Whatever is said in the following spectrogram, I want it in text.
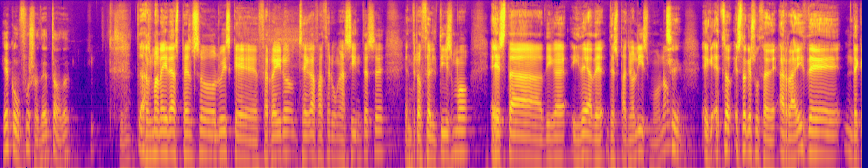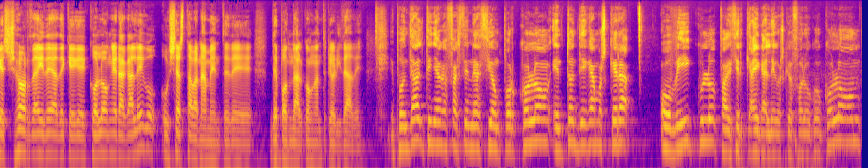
é confuso de todo, eh? Sí. Das maneiras, penso, Luis, que Ferreiro chega a facer unha síntese entre o celtismo e esta diga, idea de, de españolismo, non? Sí. Isto, isto que sucede? A raíz de, de que xorde a idea de que Colón era galego ou xa estaba na mente de, de Pondal con anterioridade? Pondal tiña unha fascinación por Colón, entón digamos que era o vehículo para decir que hai galegos que foron con Colón,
